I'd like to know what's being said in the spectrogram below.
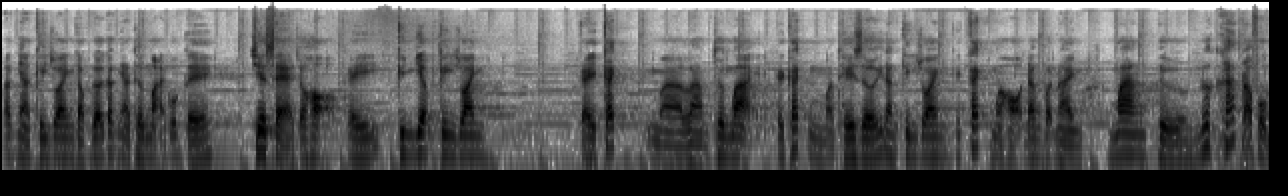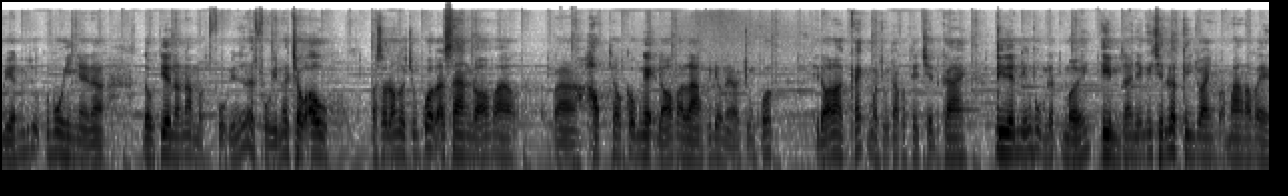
các nhà kinh doanh, gặp gỡ các nhà thương mại quốc tế, chia sẻ cho họ cái kinh nghiệm kinh doanh, cái cách mà làm thương mại, cái cách mà thế giới đang kinh doanh, cái cách mà họ đang vận hành mang từ nước khác đã phổ biến. Ví dụ cái mô hình này là, đầu tiên nó nằm ở phổ biến, rất là phổ biến ở châu âu, và sau đó người trung quốc đã sang đó và và học theo công nghệ đó và làm cái điều này ở trung quốc. Thì đó là cách mà chúng ta có thể triển khai, đi đến những vùng đất mới, tìm ra những cái chiến lược kinh doanh và mang nó về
